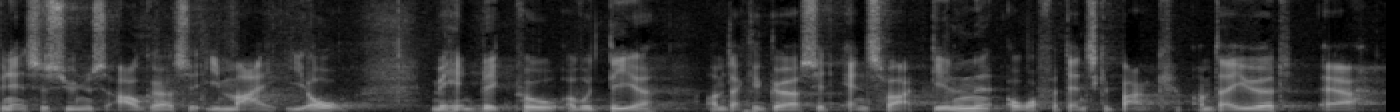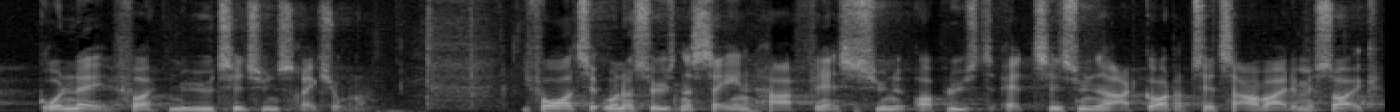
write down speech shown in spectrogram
Finanstilsynets afgørelse i maj i år, med henblik på at vurdere, om der kan gøres et ansvar gældende over for Danske Bank, om der i øvrigt er grundlag for nye tilsynsreaktioner. I forhold til undersøgelsen af sagen har Finanstilsynet oplyst, at tilsynet har et godt og tæt samarbejde med Søjk,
